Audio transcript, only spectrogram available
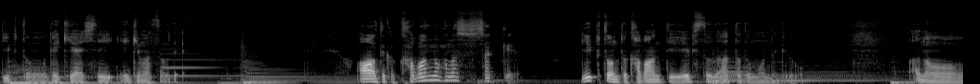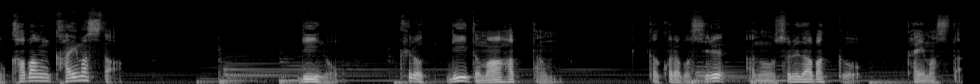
リプトンを撃破していきますので。ああてかカバンの話したっけ？リプトンとカバンっていうエピソードあったと思うんだけど。あのカバン買いました。リーの黒リーとマンハッタンがコラボしてるあのショルダーバッグを買いました。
